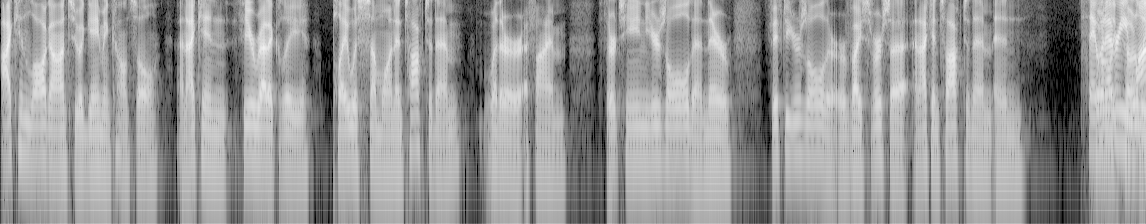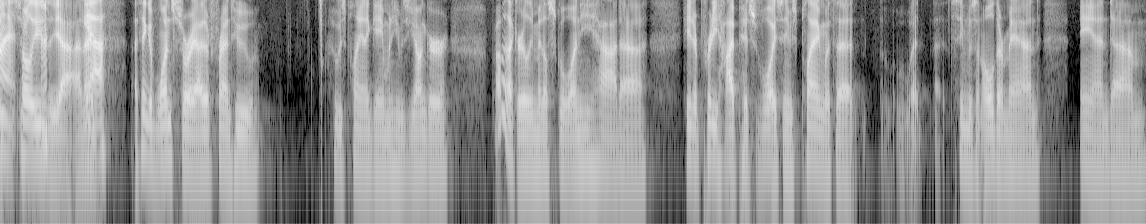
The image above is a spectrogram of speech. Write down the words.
I can log on to a gaming console and I can theoretically play with someone and talk to them, whether if I'm 13 years old and they're 50 years old or, or vice versa, and I can talk to them and say totally, whatever you totally, want. Totally easy, yeah. And Yeah. I, I think of one story. I had a friend who who was playing a game when he was younger, probably like early middle school, and he had uh, he had a pretty high pitched voice, and he was playing with a what seemed was an older man, and um,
